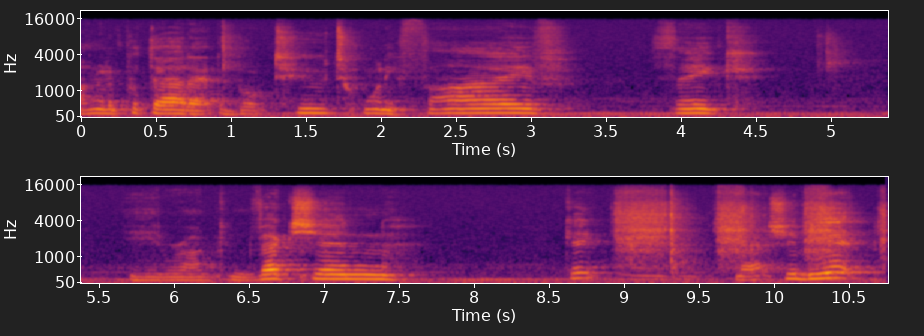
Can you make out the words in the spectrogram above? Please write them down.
I'm going to put that at about 225, I think. And we're on convection. Okay, that should be it.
